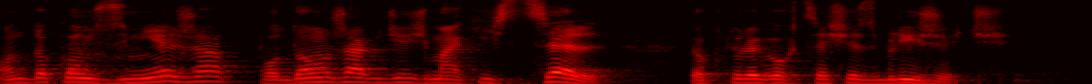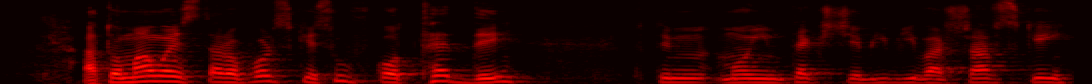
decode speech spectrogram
On dokądś zmierza, podąża gdzieś, ma jakiś cel, do którego chce się zbliżyć. A to małe staropolskie słówko tedy w tym moim tekście Biblii Warszawskiej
